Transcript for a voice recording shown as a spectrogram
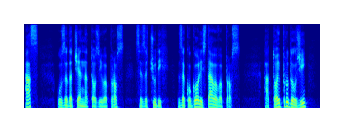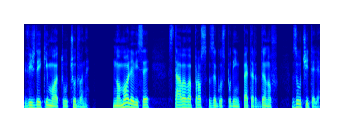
Аз, озадачен на този въпрос, се зачудих, за кого ли става въпрос. А той продължи, виждайки моето очудване. Но моля ви се, става въпрос за господин Петър Дънов, за учителя.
